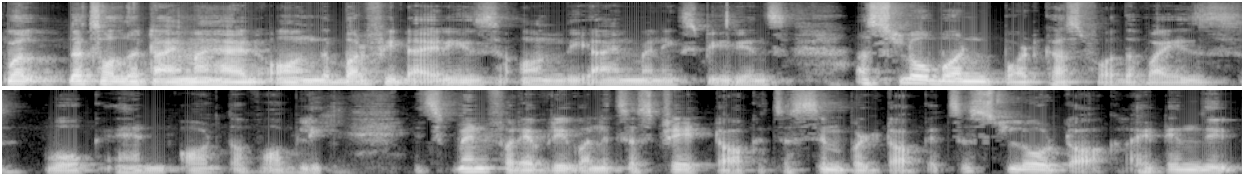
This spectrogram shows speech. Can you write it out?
Well, that's all the time I had on the Burfi Diaries on the Iron Man experience, a slow burn podcast for the wise, woke, and or the wobbly. It's meant for everyone. It's a straight talk. It's a simple talk. It's a slow talk, right? In the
